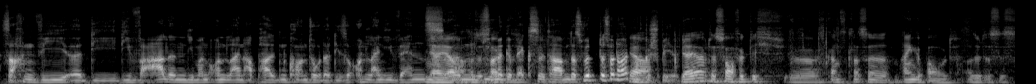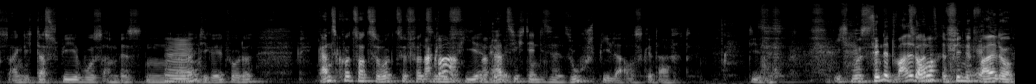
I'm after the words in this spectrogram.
Sachen wie äh, die, die Wahlen, die man online abhalten konnte oder diese Online-Events, Ja, ja, also die wir gewechselt haben, das wird, das wird heute Ja, noch gespielt. ja, ja, das war auch wirklich äh, ganz klasse eingebaut. Also das ist eigentlich das Spiel, wo es am besten äh, integriert wurde. Ganz kurz noch zurück zu Mhm. Na klar, 1404. Wer hat sich denn diese Suchspiele ausgedacht? Diese, ich muss Findet Waldo? 20 findet Waldo.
